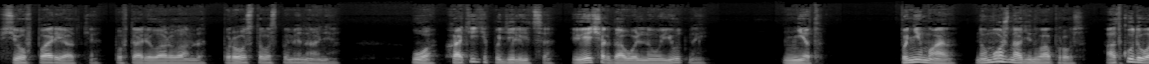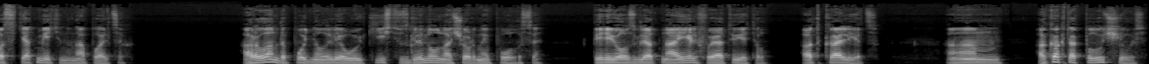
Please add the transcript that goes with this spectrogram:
«Все в порядке», — повторил Орландо. «Просто воспоминания». «О, хотите поделиться? Вечер довольно уютный». Нет. Понимаю, но можно один вопрос? Откуда у вас эти отметины на пальцах? Орландо поднял левую кисть, взглянул на черные полосы. Перевел взгляд на эльфа и ответил. От колец. Ам, а как так получилось?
